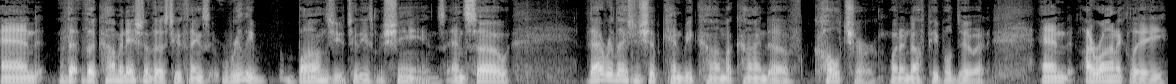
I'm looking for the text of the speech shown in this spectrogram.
And the, the combination of those two things really bonds you to these machines. And so that relationship can become a kind of culture when enough people do it. And ironically,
